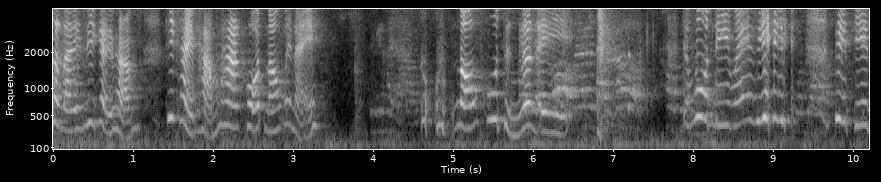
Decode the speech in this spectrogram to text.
อะไรพี่ไข่ผำพี่ไข่ผำพาโค้ดน้องไปไหน น้องพูดถึงเรื่องไอ้จะพูดดีไหมพี่พี่จิน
